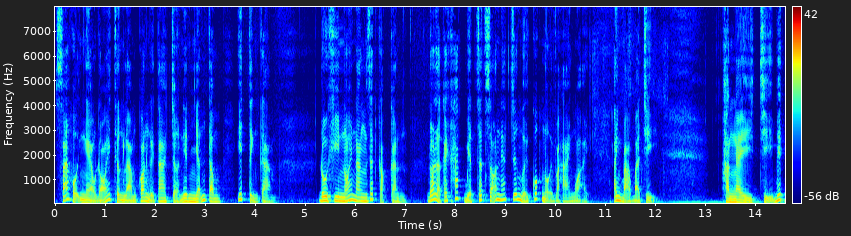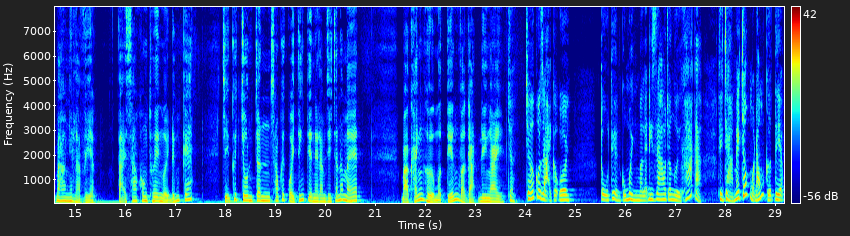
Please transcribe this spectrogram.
xã hội nghèo đói thường làm con người ta trở nên nhẫn tâm, ít tình cảm. Đôi khi nói năng rất cọc cằn, đó là cái khác biệt rất rõ nét giữa người quốc nội và hải ngoại. Anh bảo bà chị, hàng ngày chị biết bao nhiêu là việc, tại sao không thuê người đứng két? Chị cứ chôn chân sau cái quầy tính tiền này làm gì cho nó mệt. Bà Khánh hừ một tiếng và gạt đi ngay. Trời, chớ có dại cậu ơi. Tủ tiền của mình mà lại đi giao cho người khác à? Thì chả mấy chốc mà đóng cửa tiệm.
